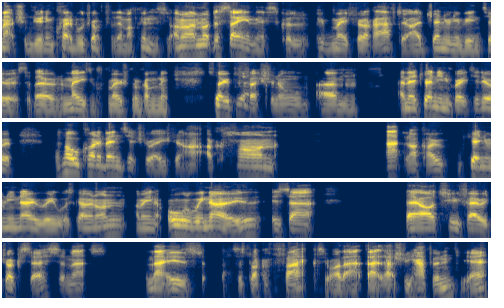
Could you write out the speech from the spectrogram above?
Matchroom do an incredible job for them. I couldn't, I'm, I'm not just saying this because people may feel like I have to. I genuinely being serious that they're an amazing promotional company, so Yeah. professional, um, and they're genuinely great to deal with. The whole kind of Benn situation, I, I can't act like I genuinely know really what's going on. I mean, all we know is that they are two fairy drug tests, and that's and that is that's just like a fact. Right, that that actually happened. Yeah,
